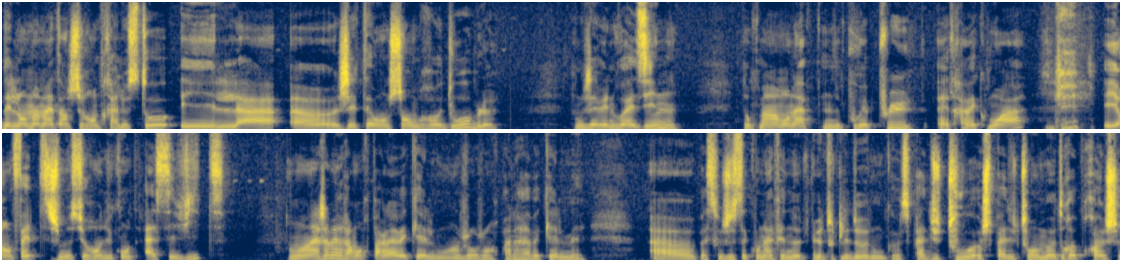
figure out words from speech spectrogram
Dès le lendemain matin, je suis rentrée à l'hosto et là, euh, j'étais en chambre double. Donc j'avais une voisine. Donc ma maman ne pouvait plus être avec moi. Et en fait, je me suis rendu compte assez vite. On n'en a jamais vraiment reparlé avec elle. Bon, un jour, j'en reparlerai avec elle, mais euh, parce que je sais qu'on a fait de notre mieux toutes les deux. Donc, euh, c'est pas du tout. euh, je suis pas du tout en mode reproche,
